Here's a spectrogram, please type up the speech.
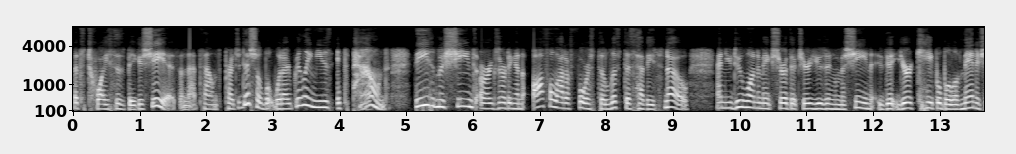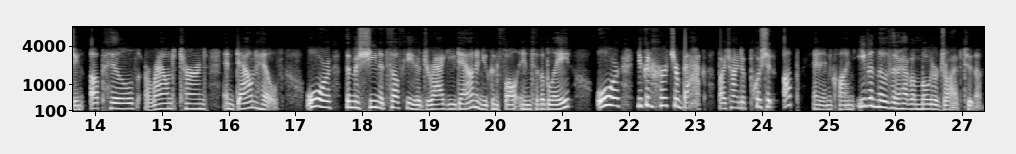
that's twice as big as she is. And that sounds prejudicial, but what I really mean is it's pounds. These machines are exerting an awful lot of force to lift this heavy snow. And you do want to make sure that you're using a machine that you're capable of managing up hills, around turns, and down hills. Or the machine itself can either drag you down and you can fall into the blade, or you can hurt your back by trying to push it up an incline, even those that have a motor drive to them.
